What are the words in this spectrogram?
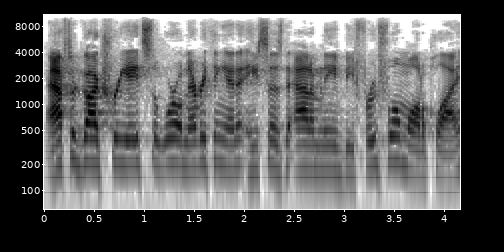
After God creates the world and everything in it, he says to Adam and Eve, Be fruitful and multiply.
